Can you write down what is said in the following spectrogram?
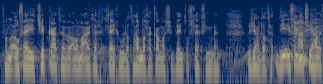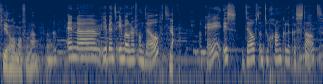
Van de OV-chipkaart hebben we allemaal uitleg gekregen hoe dat handiger kan als je blind of slechtziend bent. Dus ja, dat, die informatie haal ik hier allemaal vandaan. En ehm, je bent inwoner van Delft? Ja. Oké, is Delft een toegankelijke stad?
